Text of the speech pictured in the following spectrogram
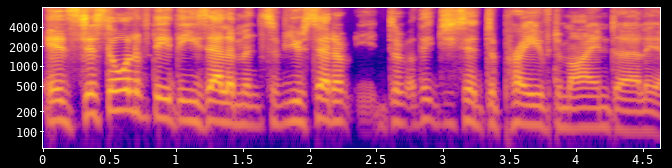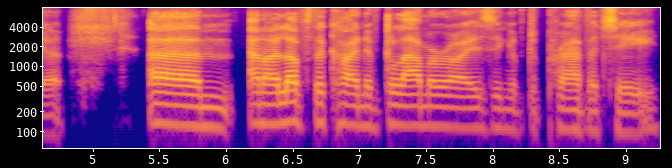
it's just all of the these elements of you said i think you said depraved mind earlier. Um and i love the kind of glamorizing of depravity.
